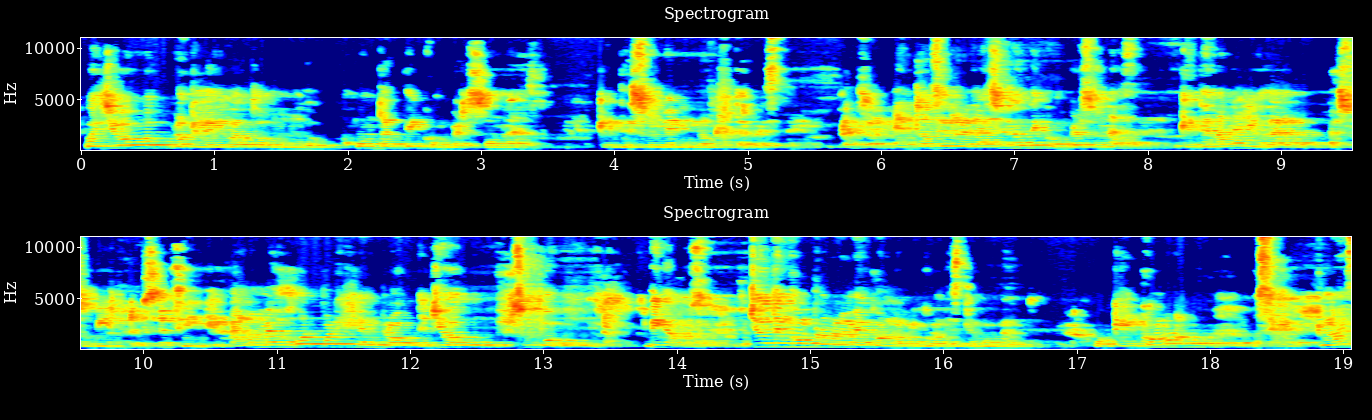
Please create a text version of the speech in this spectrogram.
pues yo lo que le digo a todo el mundo, júntate con personas que te sumen y no que te resten. Entonces, relacionate con personas que te van a ayudar a subir, ¿sí? A lo mejor, por ejemplo, yo supo, digamos, yo tengo un problema económico en este momento, ¿ok? ¿Cómo, o sea, no es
